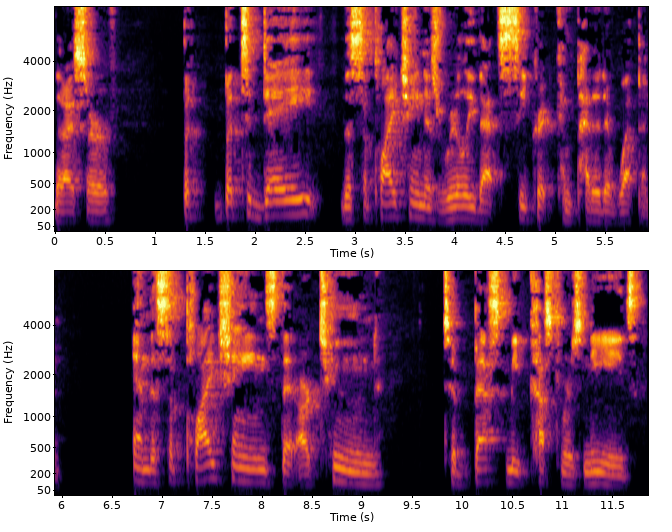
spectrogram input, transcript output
that I serve. But but today, the supply chain is really that secret competitive weapon and the supply chains that are tuned to best meet customers' needs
